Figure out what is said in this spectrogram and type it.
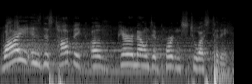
Why is this topic of paramount importance to us today?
